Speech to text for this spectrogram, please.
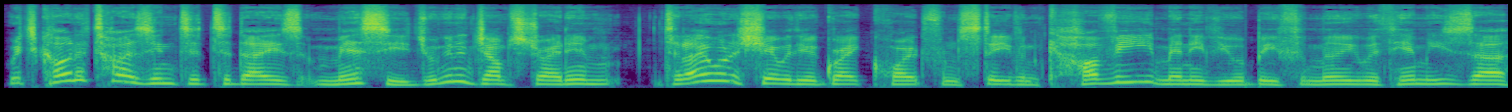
which kind of ties into today's message. We're going to jump straight in. Today i want to share with you a great quote from stephen covey. Many of you would be familiar with him. He's uh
